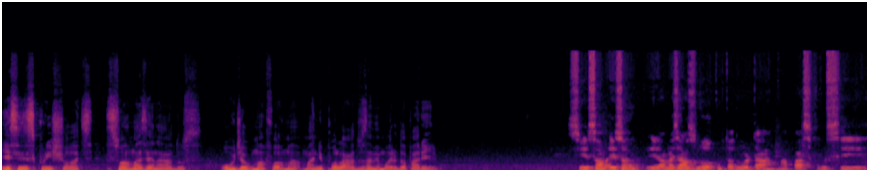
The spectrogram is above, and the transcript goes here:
Esses screenshots são armazenados ou de alguma forma manipulados na memória do aparelho? Sim, eles são, eles são armazenados no computador, tá? Na pasta que você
